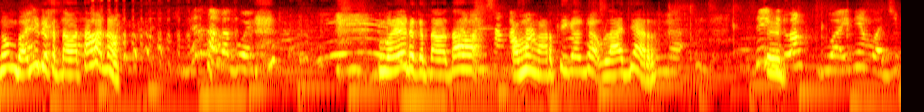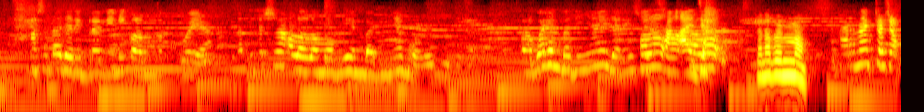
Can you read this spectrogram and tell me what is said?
No, mbaknya udah ketawa-tawa no. ini. Bener nggak gue? Mbaknya udah ketawa-tawa. Kamu ngerti kagak belajar? Enggak. Jadi ini doang, dua ini yang wajib. Maksudnya dari brand ini kalau menurut gue ya. Tapi terserah kalau lo mau beli hand body-nya boleh juga. Kalau gue hand body-nya dari Sweet Sal aja. Kenapa memang? Karena cocok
